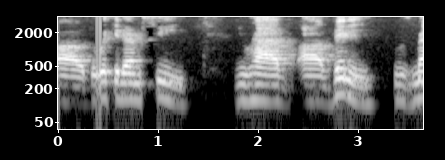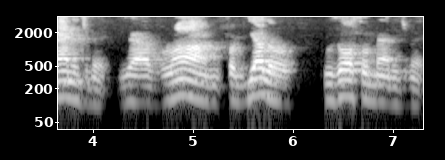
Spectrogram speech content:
uh, the Wicked MC. You have uh, Vinny, who's management. You have Ron from Yellow, who's also management.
